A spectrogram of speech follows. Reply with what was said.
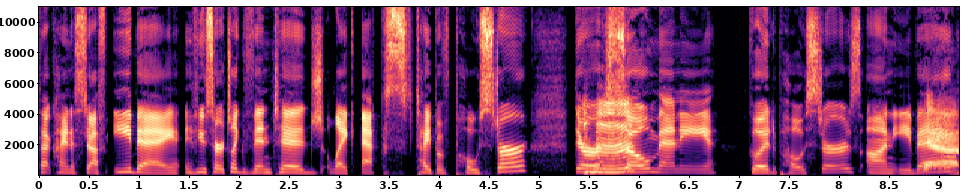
that kind of stuff, eBay. If you search like vintage, like X type of poster, there are Mhm. so many good posters on eBay. Yeah.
